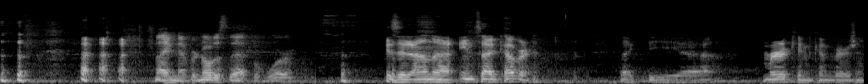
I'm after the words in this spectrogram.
I never noticed that before. Is it on the inside cover? Like the uh, American conversion?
